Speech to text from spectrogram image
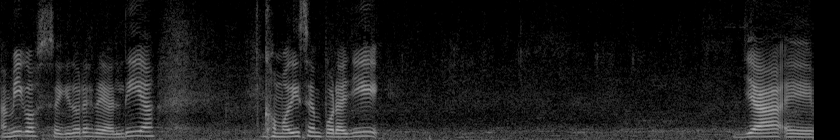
amigos, seguidores de Al Día, como dicen por allí, ya eh,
